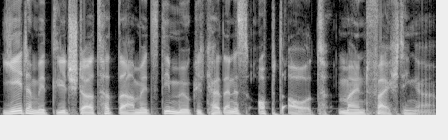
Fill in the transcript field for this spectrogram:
Jeder Mitgliedstaat hat damit die Möglichkeit eines Opt-out, meint Feichtinger.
